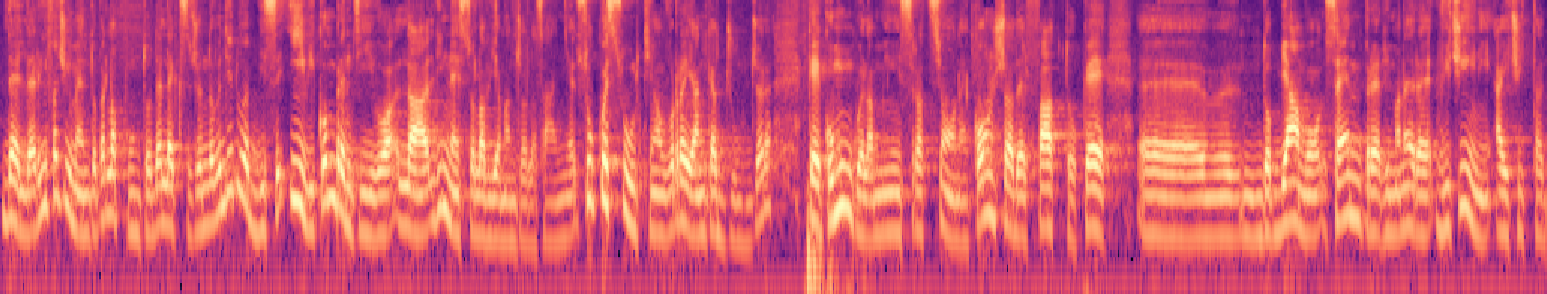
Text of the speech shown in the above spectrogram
del rifacimento per l'appunto dell'ex 122 bis, ivi comprensivo l'innesso alla via Mangialasagne. Su quest'ultima vorrei anche aggiungere che comunque l'amministrazione, conscia del fatto che eh, dobbiamo sempre rimanere vicini ai cittadini,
